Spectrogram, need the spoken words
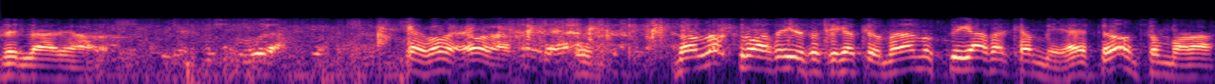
dell'area. Eh vabbè, ora. Non l'ho trovata io questa spiegazione, me l'hanno spiegata anche a me, eh, però insomma la,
